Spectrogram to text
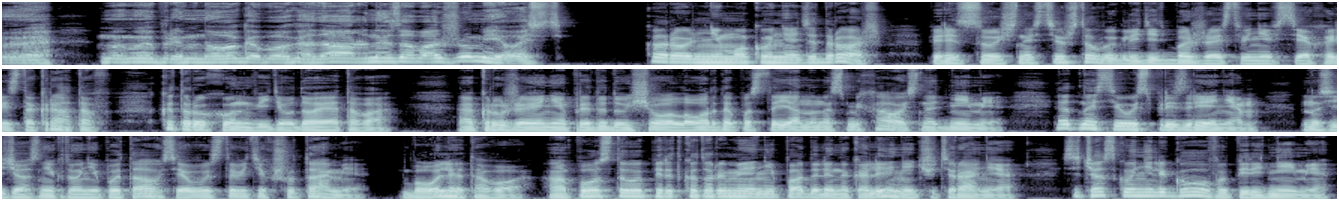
Мы, мы, мы премного благодарны за вашу милость. Король не мог унять дрожь перед сущностью, что выглядеть божественнее всех аристократов, которых он видел до этого. Окружение предыдущего лорда постоянно насмехалось над ними и относилось с презрением, но сейчас никто не пытался выставить их шутами. Более того, апостолы, перед которыми они падали на колени чуть ранее, сейчас склонили головы перед ними.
